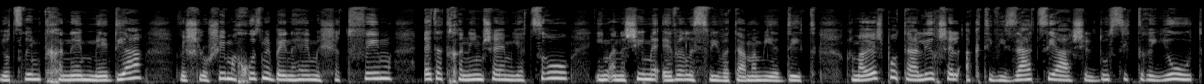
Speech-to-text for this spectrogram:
יוצרים תכני מדיה, ו-30% מביניהם משתפים את התכנים. התכנים שהם יצרו עם אנשים מעבר לסביבתם המיידית. כלומר, יש פה תהליך של אקטיביזציה, של דו-סטריות,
